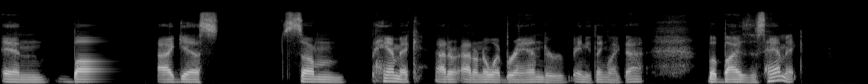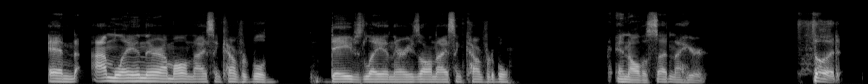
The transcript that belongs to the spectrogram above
and bought, I guess, some hammock. I don't I don't know what brand or anything like that, but buys this hammock. And I'm laying there, I'm all nice and comfortable. Dave's laying there, he's all nice and comfortable. And all of a sudden I hear thud.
